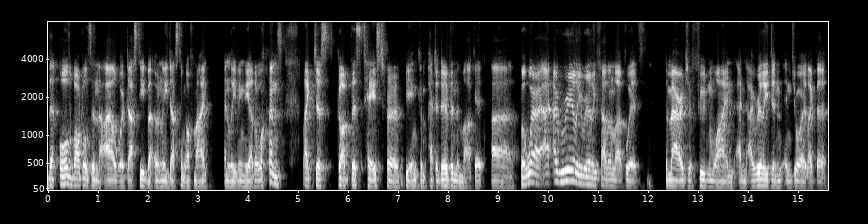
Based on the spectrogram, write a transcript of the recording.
that all the bottles in the aisle were dusty, but only dusting off mine and leaving the other ones. like just got this taste for being competitive in the market. Uh, but where I, I really, really fell in love with the marriage of food and wine. And I really didn't enjoy like the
